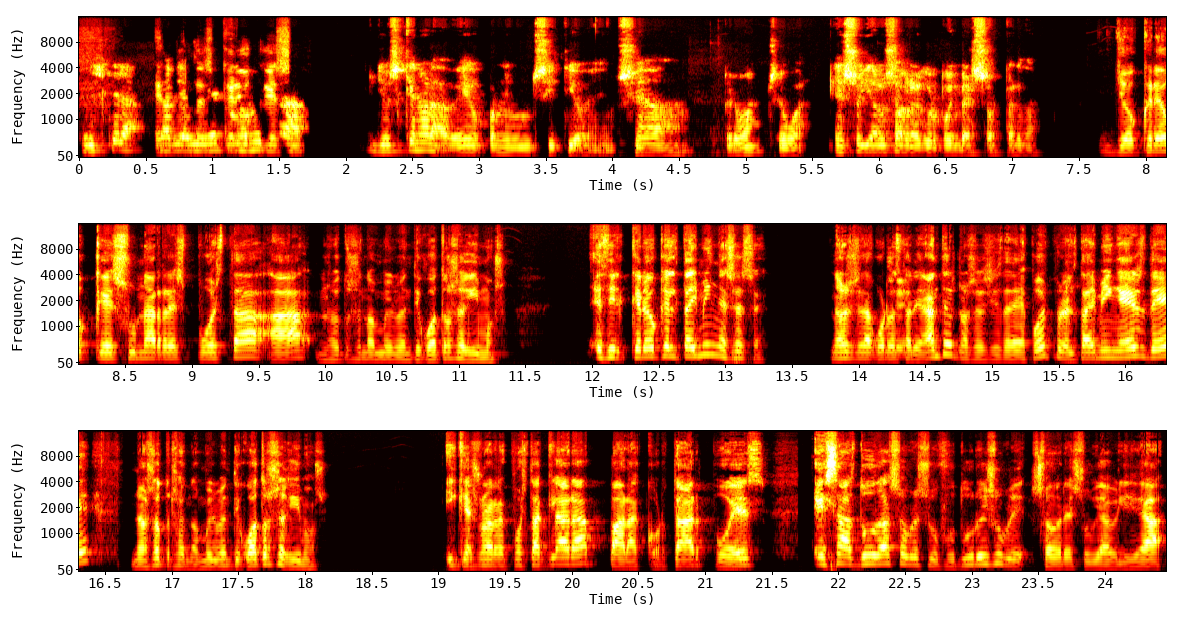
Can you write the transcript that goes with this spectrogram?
Pero es que la, la Entonces, viabilidad creo que es- económica, yo es que no la veo por ningún sitio, ¿eh? o sea, pero bueno, es igual. Eso ya lo sabrá el grupo inversor, perdón. yo creo que es una respuesta a nosotros en 2024 seguimos. Es decir, creo que el timing es ese. No sé si el acuerdo Sí. estaría antes, no sé si estaría después, pero el timing es de nosotros en 2024 seguimos. Y que es una respuesta clara para cortar, pues, esas dudas sobre su futuro y sobre, sobre su viabilidad.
